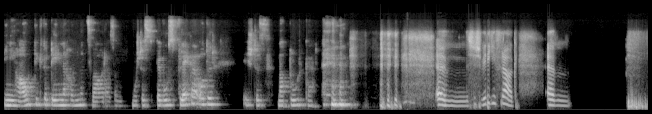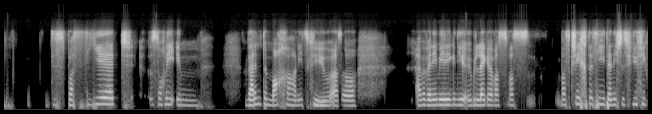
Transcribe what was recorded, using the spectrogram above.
deine Haltung dort drinnen zu wahren? Also, musst du das bewusst pflegen oder ist das Natur ähm, das ist eine schwierige Frage. Ähm, das passiert so ein bisschen im, während dem Machen, habe ich das Gefühl. Mhm. Also, eben, wenn ich mir irgendwie überlege, was, was, was Geschichten sind, dann ist das häufig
